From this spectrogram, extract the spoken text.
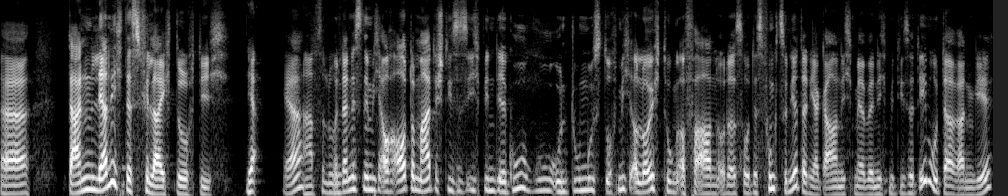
äh, dann lerne ich das vielleicht durch dich. Ja, absolut. Und dann ist nämlich auch automatisch dieses Ich bin der Guru und du musst durch mich Erleuchtung erfahren oder so. Das funktioniert dann ja gar nicht mehr, wenn ich mit dieser Demut da rangehe.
